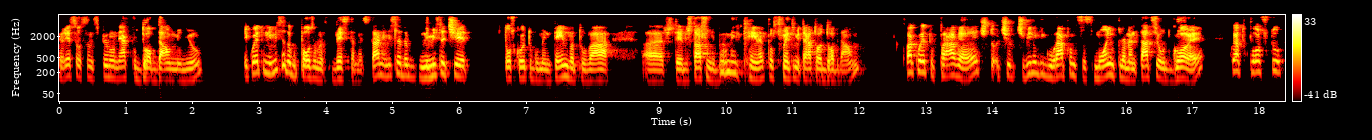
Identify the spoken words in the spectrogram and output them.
харесал съм си, примерно, някакво drop-down меню, и което не мисля да го ползвам на 200 места, не мисля, да, не мисля че то, с който го ментейнва това, ще е достатъчно добър мейнтейнер, просто в момента ми трябва този дропдаун. Това, което правя е, че, че, че винаги го рапвам с моя имплементация отгоре, която просто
